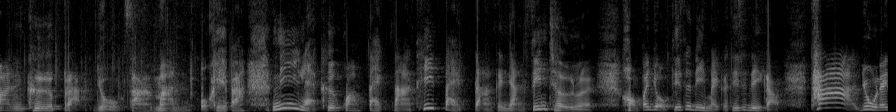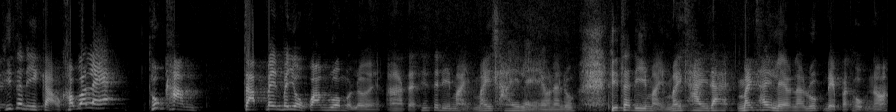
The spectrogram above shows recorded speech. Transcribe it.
มันคือประโยคสามัญโอเคปะนี่แหละคือความแตกต่างที่แตกต่างกันอย่างสิ้นเชิงเลย ของประโยคทฤษฎีใหม่กับทฤษฎีเก่า ถ้าอยู่ในทฤษฎีเก่าคำว่าและทุกคำ จับเป็นประโยคความรวมหมดเลยอ่าแต่ทฤษฎีใหม่ไม่ใช่แล้วนะลูก ทฤษฎีใหม่ไม่ใช่ได้ ไม่ใช่แล้วนะลูกเด็กประถมเนาะ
